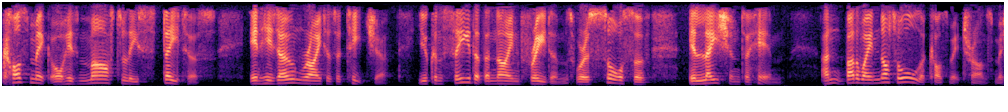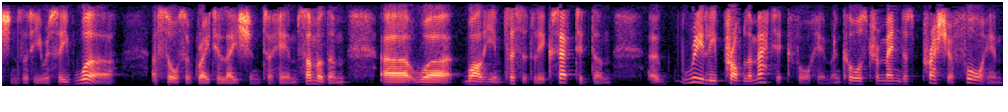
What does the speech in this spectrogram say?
cosmic or his masterly status in his own right as a teacher. You can see that the nine freedoms were a source of elation to him. And by the way, not all the cosmic transmissions that he received were a source of great elation to him. Some of them uh, were, while he implicitly accepted them, uh, really problematic for him and caused tremendous pressure for him.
